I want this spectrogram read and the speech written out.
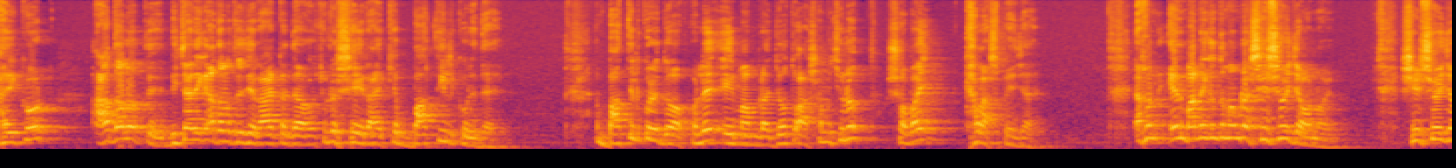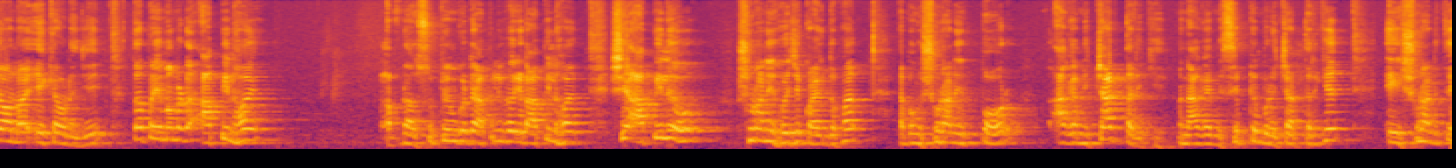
হাইকোর্ট আদালতে, বিচারিক আদালতে যে রায়টা দেওয়া হয়েছিল, সেই রায়কে বাতিল করে দেয়। বাতিল করে দেওয়ার ফলে এই মামলা যত আসামি ছিল, সবাই খালাস পেয়ে যায়। এখন এর মানে কিন্তু মামলা শেষ হয়ে যাওয়া নয়। শেষ হয়ে যাওয়া নয় এই কারণে যে, তারপরে এই মামলাটা আপিল হয় আপনার সুপ্রিম কোর্টে আপিল বিভাগের আপিল হয়, সে আপিলেও শুনানি হয়েছে কয়েক দফা এবং শুনানির পর আগামী চার তারিখে মানে আগামী সেপ্টেম্বরের চার তারিখে এই শুনানিতে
